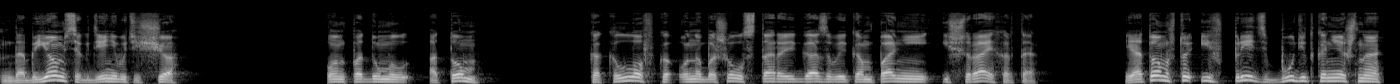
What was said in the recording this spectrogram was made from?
Добьемся где-нибудь еще. Он подумал о том, как ловко он обошел старые газовые компании и Шрайхарта, и о том, что и впредь будет, конечно,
